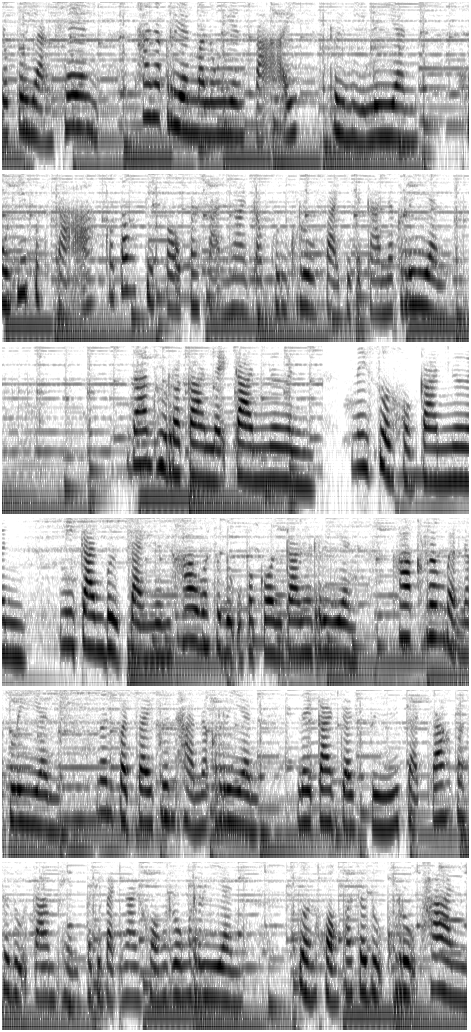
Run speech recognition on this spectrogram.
ยกตัวอย่างเช่น ถ้านักเรียนมาโรงเรียนสาย หรือหนีเรียน ครูที่ปรึกษาก็ต้องติดต่อประสานงานกับคุณครูฝ่ายกิจการนักเรียน ด้านธุรการและการเงิน ในส่วนของการเงิน มีการเบิกจ่ายเงินค่าวัสดุอุปกรณ์การเรียน ค่าเครื่องแบบนักเรียน เงินปัจจัยพื้นฐานนักเรียน ในการจัดซื้อจัดจ้างพัสดุตามแผนปฏิบัติงานของโรงเรียน ส่วนของพัสดุครุภัณฑ์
